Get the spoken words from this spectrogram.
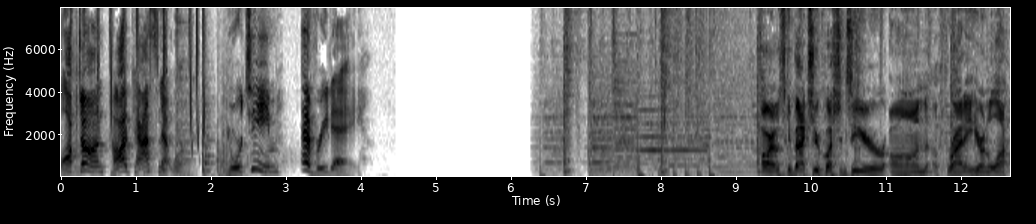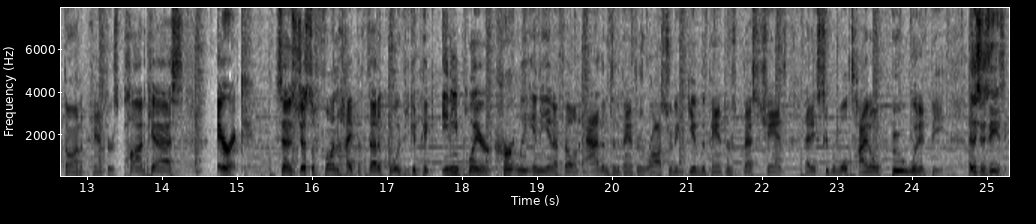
Locked On Podcast Network. Your team every day. All right, let's get back to your questions here on a Friday here on the Locked On Panthers podcast. Eric says just a fun hypothetical if you could pick any player currently in the NFL and add them to the Panthers roster to give the Panthers best chance at a Super Bowl title, who would it be? This is easy.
